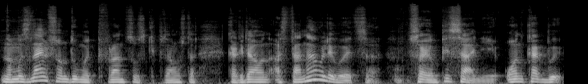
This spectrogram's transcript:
Но мы знаем, что он думает по-французски, потому что когда он останавливается в своем писании, он как бы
